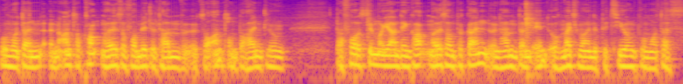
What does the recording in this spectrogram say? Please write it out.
wo wir dann an andere Krankenhäuser vermittelt haben äh, zur anderen Behandlung. Davor sind wir ja an den Krankenhäusern bekannt und haben dann eben auch manchmal eine Beziehung, wo man das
